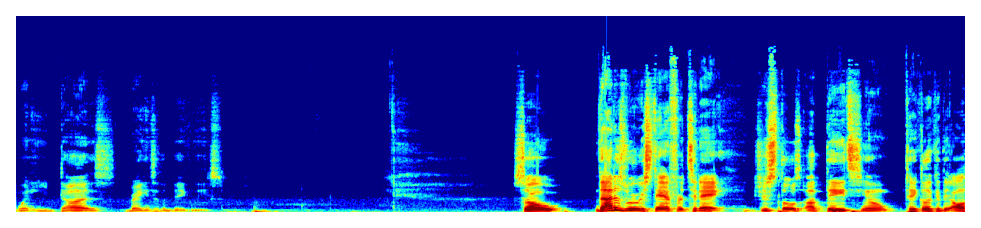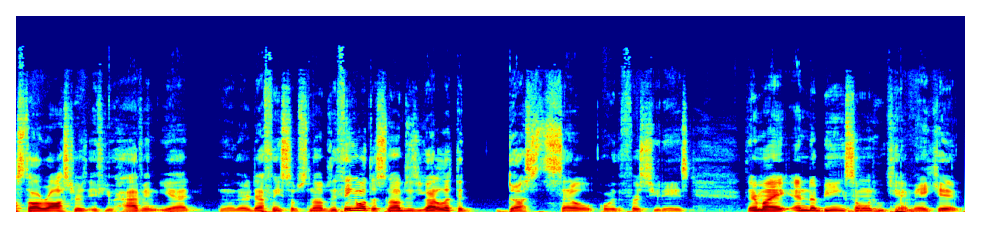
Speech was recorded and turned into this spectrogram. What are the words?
when he does break into the big leagues. So that is where we stand for today. Just those updates, you know, take a look at the All Star rosters if you haven't yet. You know, there are definitely some snubs. The thing about the snubs is you got to let the dust settle over the first few days. There might end up being someone who can't make it,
